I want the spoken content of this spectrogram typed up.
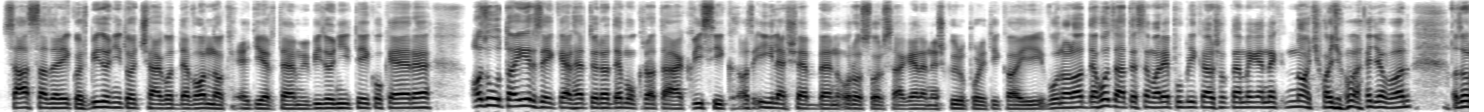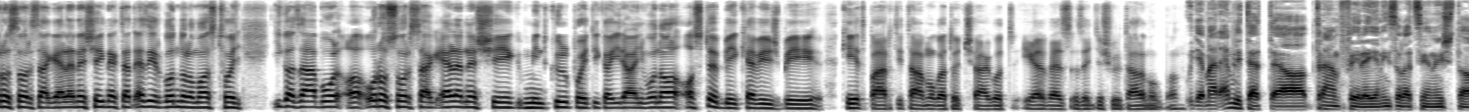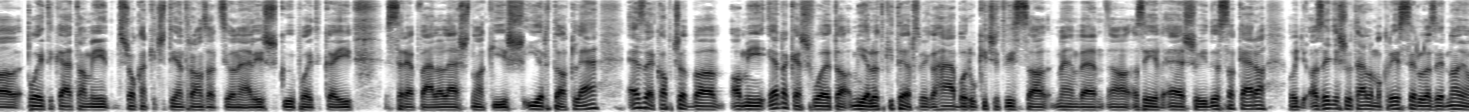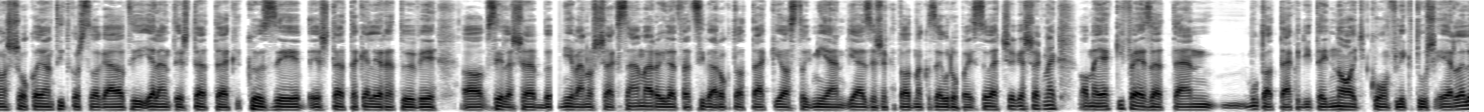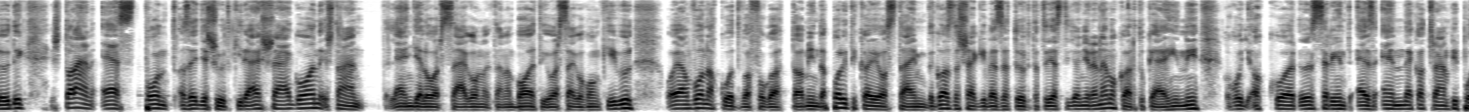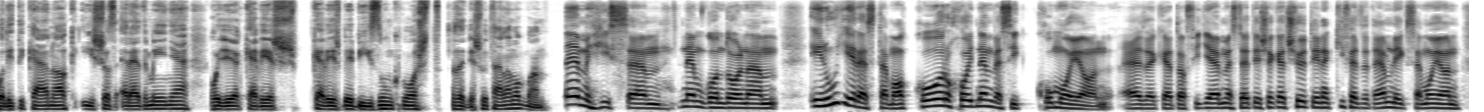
százszázalékos bizonyítottságot, de vannak egyértelmű bizonyítékok erre. Azóta érzékelhetően a demokraták viszik az élesebben Oroszország ellenes külpolitikai vonalat, de hozzáteszem a republikánusoknál meg ennek nagy hagyománya van az Oroszország ellenességnek, tehát ezért gondolom azt, hogy igazából a Oroszország ellenesség, mint külpolitikai irányvonal, az többé-kevésbé kétpárti támogatottságot élvez az Egyesült Államokban. Ugye már említette a Trump féle ilyen izolacionista politikát, ami sokan kicsit ilyen tranzakcionális külpolitikai szerepvállalásnak is írtak le. Ezzel kapcsolatban, ami érdekes volt, a, mielőtt kitört még a háború, kicsit visszamenve az év első időszakára, hogy az Egyesült Államok részéről azért nagyon sok olyan titkosszolgálati jelentést tettek közzé, és tettek elérhetővé a szélesebb nyilvánosság számára, illetve szivárogtatták ki azt, hogy milyen jelzéseket adnak az európai szövetségeseknek, amelyek kifejezetten mutatták, hogy itt egy nagy konfliktus érlelődik, és talán ezt pont az Egyesült Királyságon, és talán Lengyelországon, meg talán a balti országokon kívül olyan vonakodva fogadta mind a politikai osztály, mind a gazdasági vezetők, tehát hogy ezt így annyira nem akartuk elhinni, hogy akkor ön szerint ez ennek a Trumpi politikának is az eredménye, hogy olyan kevés, kevésbé bízunk most az Egyesült Államokban? Nem hiszem, nem gondolnám. Én úgy éreztem akkor, hogy nem veszik komolyan ezeket a figyelmeztetéseket, sőt, én kifejezetten emlékszem olyan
